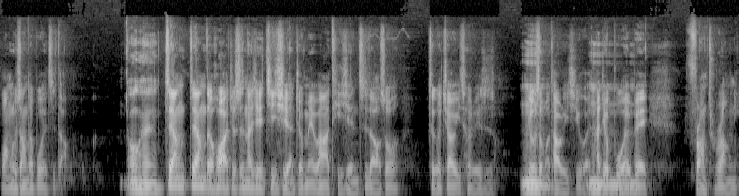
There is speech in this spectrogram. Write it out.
网络上都不会知道。OK，这样这样的话，就是那些机器人就没办法提前知道说这个交易策略是什么，有什么套利机会，它就不会被 front running。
